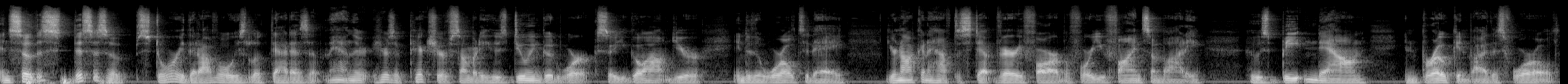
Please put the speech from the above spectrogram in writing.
And so this this is a story that I've always looked at as a man. There, here's a picture of somebody who's doing good work. So you go out into your into the world today, you're not going to have to step very far before you find somebody who's beaten down and broken by this world.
